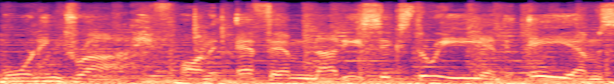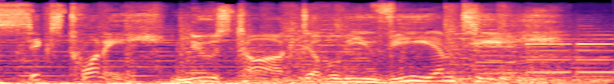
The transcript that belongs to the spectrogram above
Morning Drive on FM 96.3 and AM 620. News Talk WVMT.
